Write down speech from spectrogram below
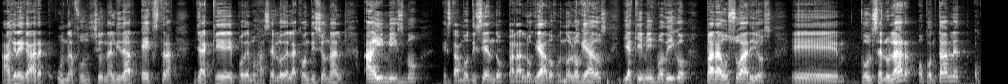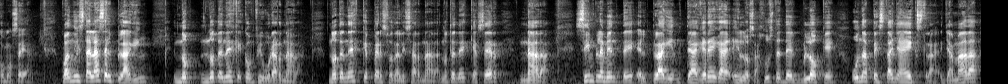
agregar una funcionalidad extra, ya que podemos hacerlo de la condicional. Ahí mismo estamos diciendo para logueados o no logueados, y aquí mismo digo para usuarios eh, con celular o con tablet o como sea. Cuando instalas el plugin, no, no tenés que configurar nada, no tenés que personalizar nada, no tenés que hacer nada. Simplemente el plugin te agrega en los ajustes del bloque una pestaña extra llamada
